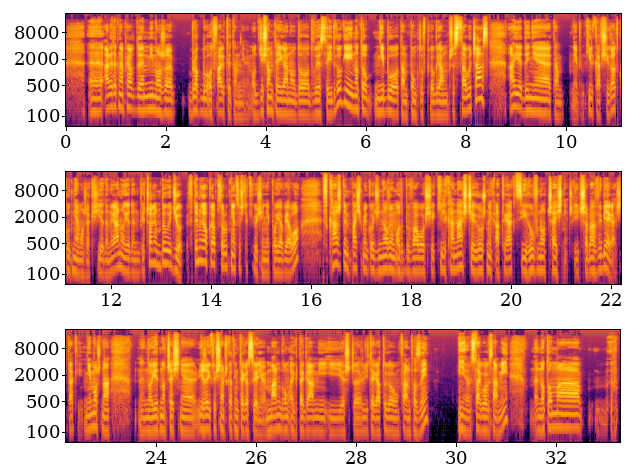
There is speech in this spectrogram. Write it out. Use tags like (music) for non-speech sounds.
e, ale tak naprawdę, mimo że blok był otwarty tam, nie wiem, od 10 rano do 22, no to nie było tam punktów programu przez cały czas, a jedynie tam, nie wiem, kilka w środku dnia, może jakiś jeden rano, jeden wieczorem były dziury. W tym roku absolutnie coś takiego się nie pojawiało. W każdym paśmie godzinowym odbywało się kilkanaście różnych atrakcji równocześnie, czyli trzeba wybierać, tak? Nie można no jednocześnie, jeżeli ktoś się na przykład interesuje, nie wiem, mangą, RPGami i jeszcze literaturą fantasy, nie wiem, Star Warsami, no to ma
